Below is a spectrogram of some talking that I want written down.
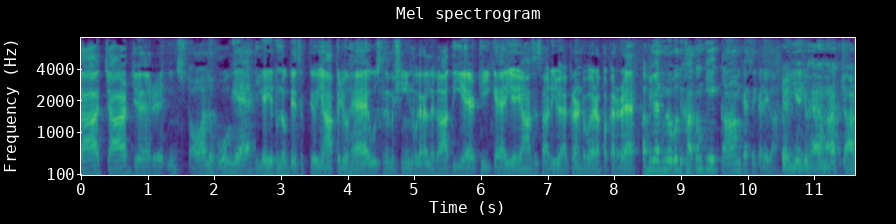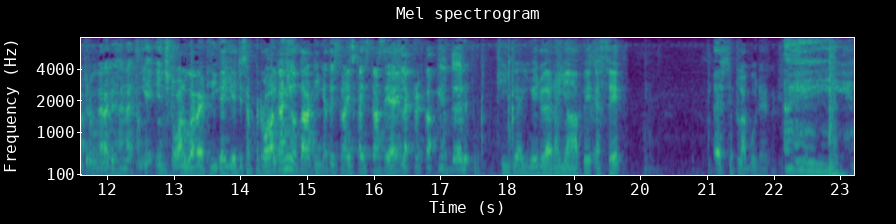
का चार्जर इंस्टॉल हो गया है। ठीक है ये तुम लोग देख सकते हो यहाँ पे जो है उसने मशीन वगैरह लगा दी है। ठीक है ये यहाँ से सारी जो है करंट वगैरह पकड़ रहा है। अभी मैं तुम लोग को दिखाता हूँ कि ये काम कैसे करेगा। तो ये जो है हमारा चार्जर वगैरह जो है ना ये इंस्टॉल हुआ है। ठीक है ये जैसा पेट्रोल का नहीं होता ठीक है? तो इस तरह इसका इस तरह से है इलेक्ट्रिक का। इधर। ठीक है ये जो है ना यहाँ पे ऐसे ऐसे प्लग हो जाएगा ठीक है?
